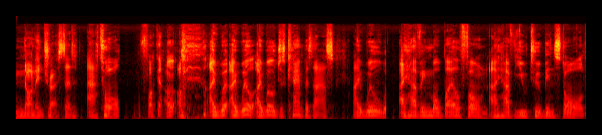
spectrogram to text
Not interested at all. Fuck it. I, I, I, will, I will. I will just camp his ass. I will. I have a mobile phone. I have YouTube installed.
